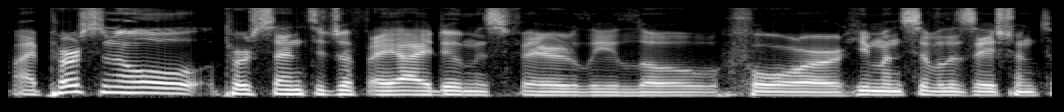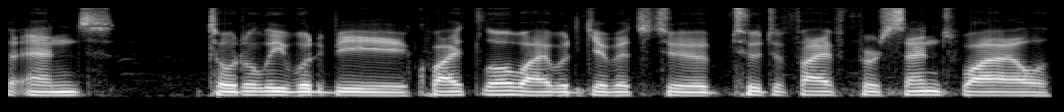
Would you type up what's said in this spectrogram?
My personal percentage of AI doom is fairly low for human civilization to end totally would be quite low. I would give it to 2 to 5%, while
